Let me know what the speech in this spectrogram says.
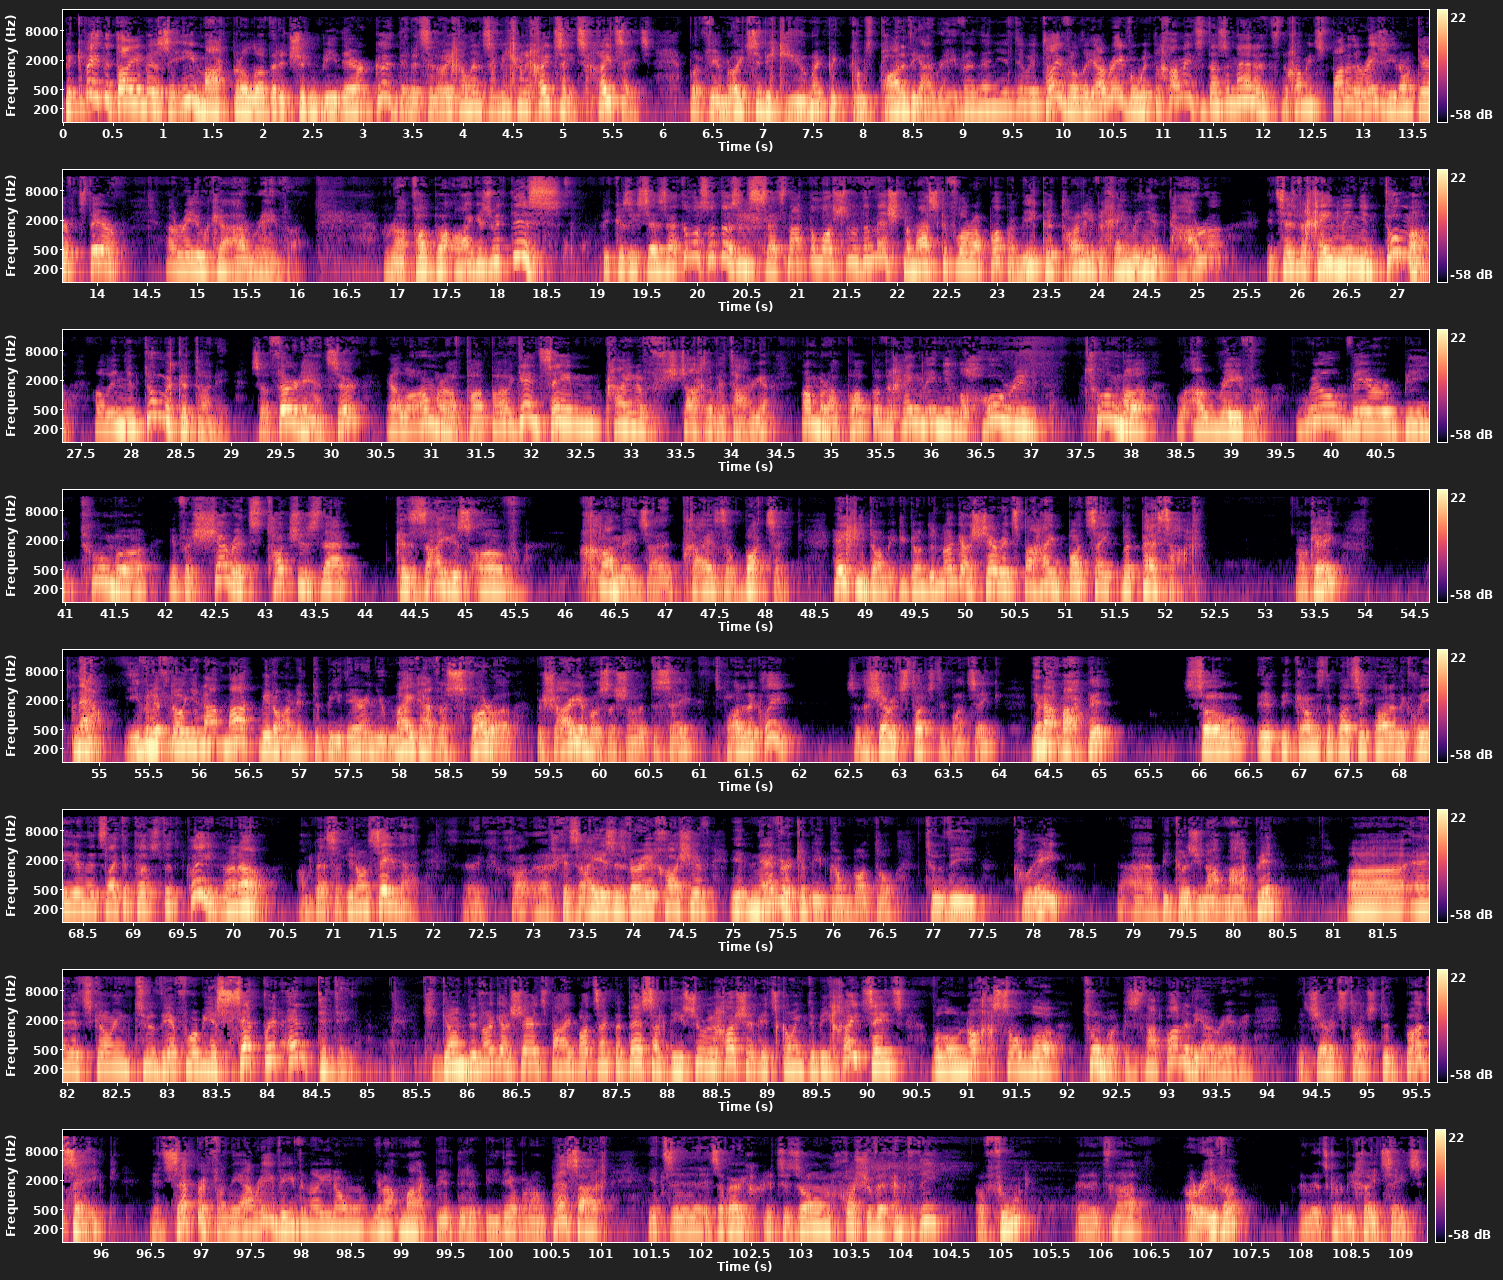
B'kaped the time is in makbid that it shouldn't be there. Good, then it's an oichel and it's a bichon chaytzetz. But if it becomes part of the Areva, then you do a Taiva, the Areva, with the Chametz. It doesn't matter. It's the Chametz part of the Reza. You don't care if it's there. Areuka Areva. Rav Papa argues with this because he says that also doesn't, that's not the Lashon of the Mishnah. Maskeflo Rav Papa. Mika Tani V'chein Linyan Tara? It says V'chein Linyan Tuma. A Linyan Tuma Katani. So third answer, El Amra Papa. Again, same kind of Shachavataria. Amra Papa B'chein Linyan Lahorid Tuma Areva. Will there be tuma if a sheretz touches that kazayas of chametz, uh, a kazayas of botzek? Could go to naga sheretz behind botzek bepesach. Okay? Now, even if though you're not makbid on it to be there, and you might have a svara, b'sharya mosashana to say it's part of the kli. So the sheretz touched the botzek. You're not makbid, so it becomes the batsik part of the kli, and it's like it touched the kli. No, no. On Pesach, you don't say that. Uh, Chazayas is very chashiv. It never can become bottle to the kli uh, because you're not makbid, uh, and it's going to therefore be a separate entity. It's going to be chaytzetz v'lo nachsol tuma because it's not part of the Arabian. The sheretz touched the bud. It's separate from the Areva, even though you don't, you're not makbid that it be there. But on Pesach, it's a, it's a very, it's its own choshev entity of food, and it's not Areva, and it's going to be chaytzetz,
